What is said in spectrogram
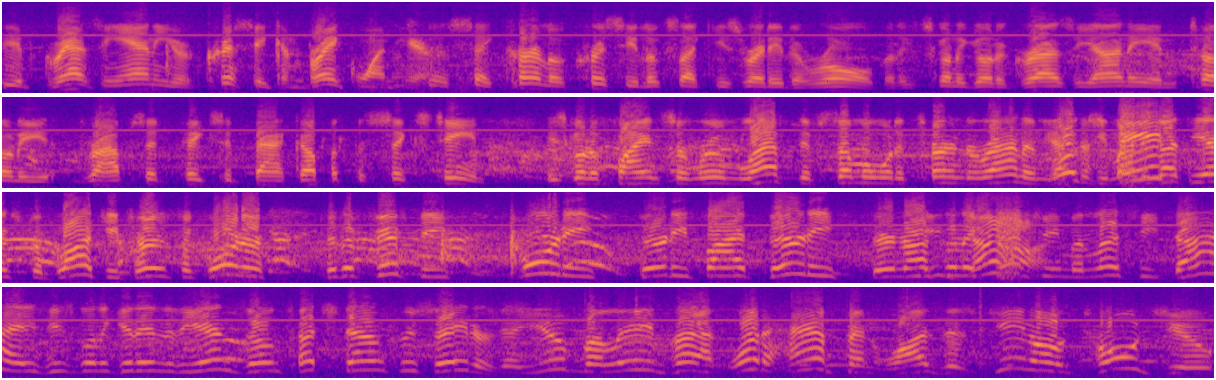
see if Graziani or Chrissy can break one I was here. going to say, Carlo Chrissy looks like he's ready to roll, but it's going to go to Graziani, and Tony drops it, picks it back up at the 16. He's going to find some room left if someone would have turned around and looked. He might have got the extra block. He turns the corner to the 50, 40, 35, 30. They're not going to catch him unless he dies. He's going to get into the end zone. Touchdown, Crusaders. Do you believe that? What happened was, as Gino told you,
